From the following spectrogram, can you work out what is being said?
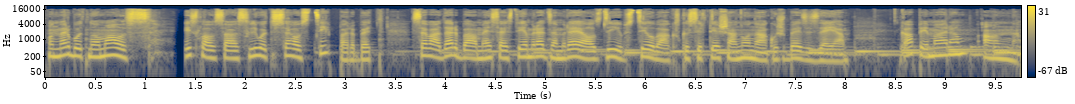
Un varbūt no malas izklausās ļoti savs cipara, bet savā darbā mēs aiz tiem redzam reāls dzīves cilvēkus, kas ir tiešām nonākuši bezizējā. Kā piemēram Anna.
